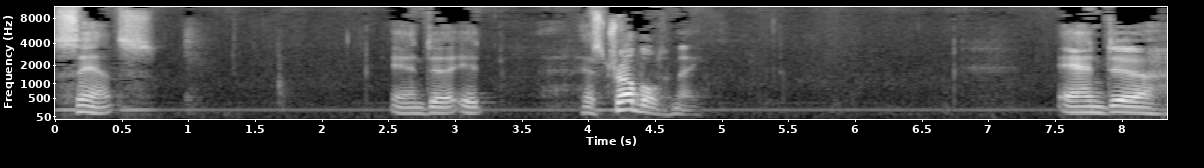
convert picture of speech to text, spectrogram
since, and uh, it has troubled me. And uh,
